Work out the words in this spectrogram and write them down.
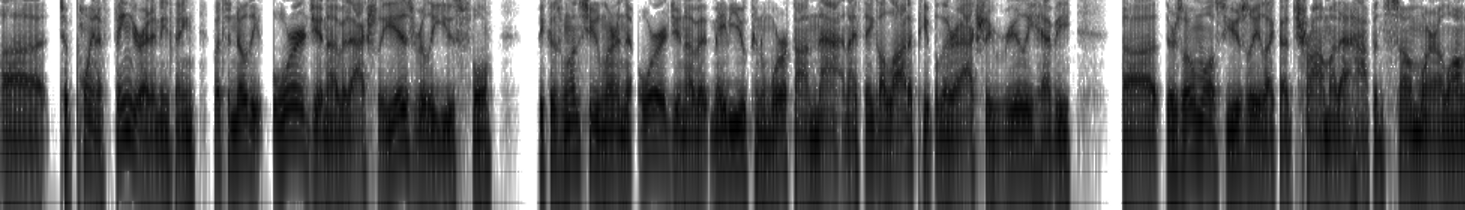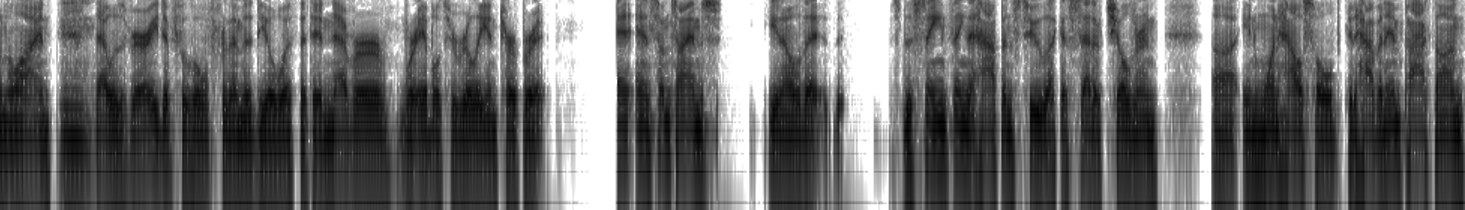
uh to point a finger at anything but to know the origin of it actually is really useful because once you learn the origin of it, maybe you can work on that. And I think a lot of people that are actually really heavy, uh, there's almost usually like a trauma that happens somewhere along the line Mm. that was very difficult for them to deal with that they never were able to really interpret. And, and sometimes, you know, that the same thing that happens to like a set of children uh, in one household could have an impact on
